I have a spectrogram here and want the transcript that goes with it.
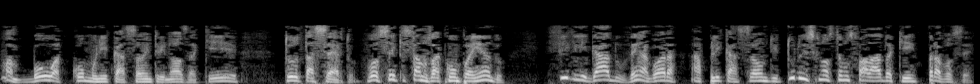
Uma boa comunicação entre nós aqui tudo está certo. Você que está nos acompanhando, fique ligado, vem agora a aplicação de tudo isso que nós temos falado aqui para você.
